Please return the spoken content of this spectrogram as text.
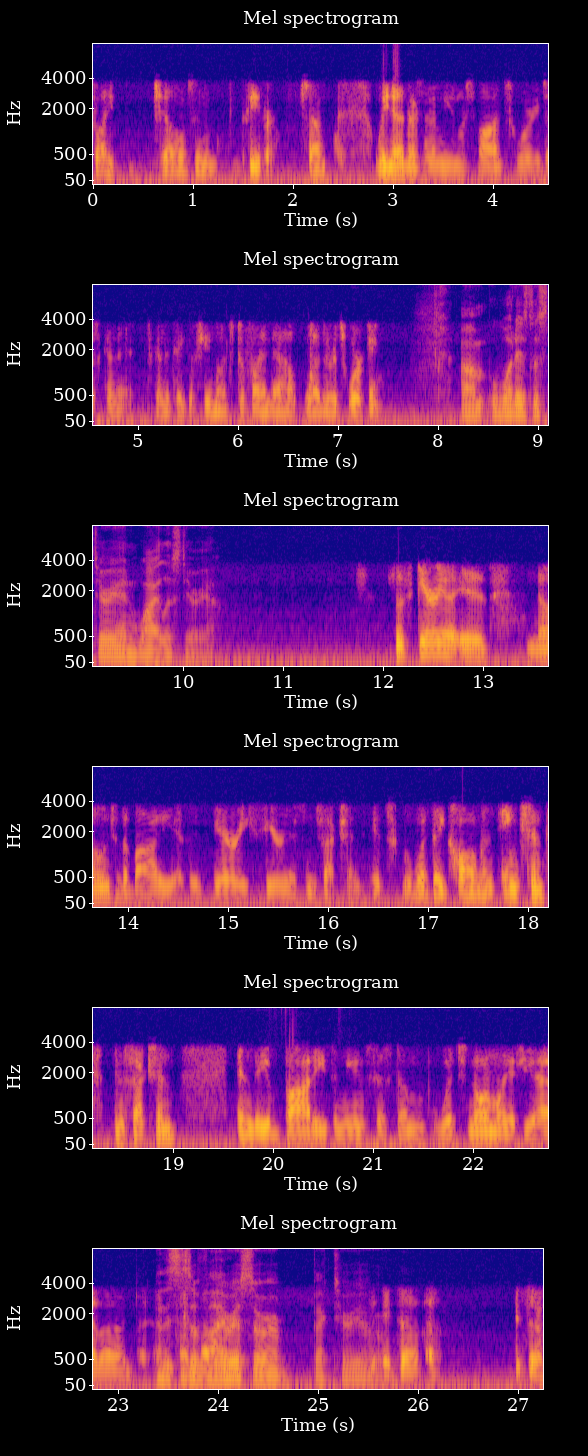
slight chills and fever. So we know there's an immune response. We're just to, it's to take a few months to find out whether it's working. Um, what is listeria and why listeria? Listeria is known to the body as a very serious infection. It's what they call an ancient infection and the body's immune system, which normally, if you have a, a and this is a virus or a bacteria, or? it's a, a it's a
